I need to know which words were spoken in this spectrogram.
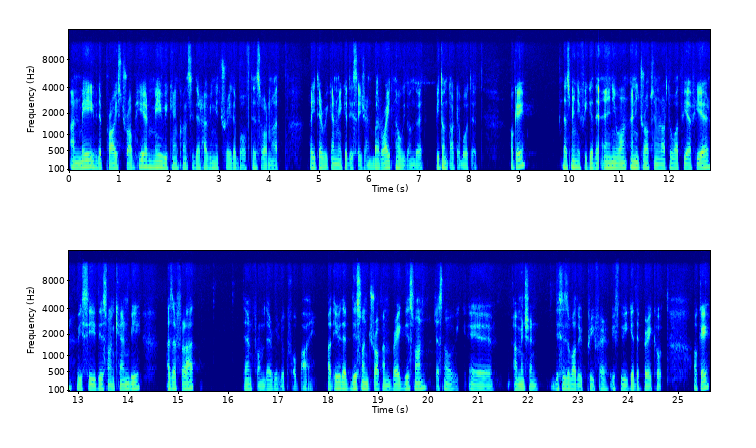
and may if the price drop here may we can consider having a trade above this or not. Later we can make a decision. But right now we don't do it. We don't talk about it. Okay? That's mean if we get any one any drop similar to what we have here we see this one can be as a flat then from there we look for buy. But if the, this one drop and break this one just know we uh, i mentioned this is what we prefer if we get the breakout. Okay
